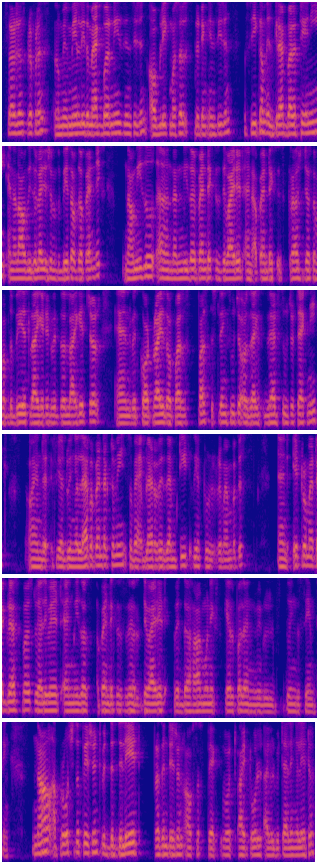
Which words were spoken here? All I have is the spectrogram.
surgeon's preference, um, mainly the McBurney's incision, oblique muscle splitting incision. The cecum is grabbed by the taenia and allow visualization of the base of the appendix. Now meso uh, and then mesoappendix is divided and appendix is crushed just above the base ligated with the ligature and with cauterized or pulse, purse string suture or Z suture technique. And if you are doing a lap appendectomy, so bladder is emptied, we have to remember this. And atraumatic graspers to elevate and mesos appendix is divided with the harmonic scalpel and we will be doing the same thing. Now approach the patient with the delayed presentation of suspect, what I told I will be telling later.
